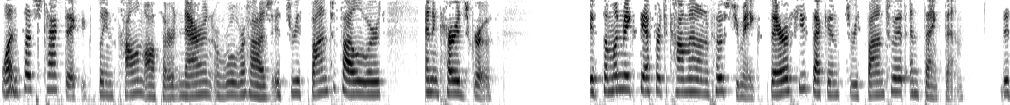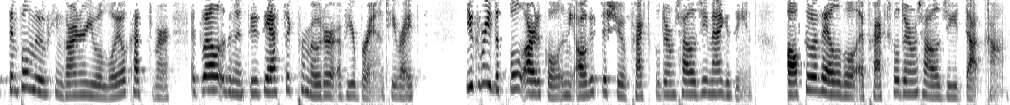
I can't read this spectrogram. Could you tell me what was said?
One such tactic, explains column author Naren Arulrajah, is to respond to followers and encourage growth. If someone makes the effort to comment on a post you make, spare a few seconds to respond to it and thank them. This simple move can garner you a loyal customer as well as an enthusiastic promoter of your brand, he writes. You can read the full article in the August issue of Practical Dermatology magazine, also available at practicaldermatology.com.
